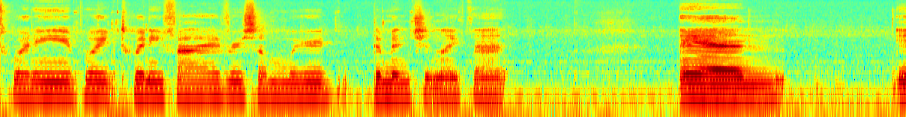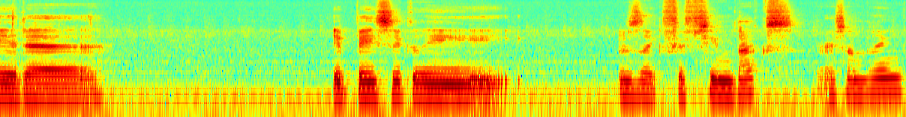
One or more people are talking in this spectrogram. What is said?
20.25 or some weird dimension like that. And it, uh, it basically was like 15 bucks or something.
